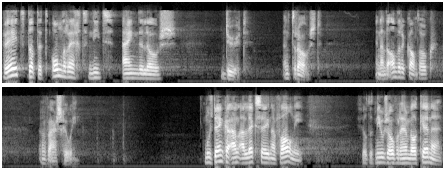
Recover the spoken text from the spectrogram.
Weet dat het onrecht niet eindeloos duurt. Een troost. En aan de andere kant ook een waarschuwing. Ik moest denken aan Alexei Navalny. Je zult het nieuws over hem wel kennen.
